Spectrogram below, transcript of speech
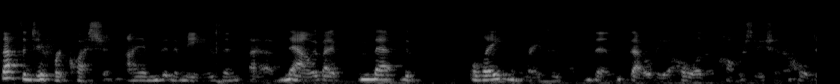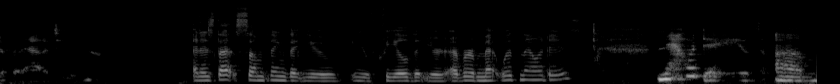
that's a different question. I am Vietnamese. And um, now, if I met with blatant racism, then that would be a whole other conversation, a whole different. And is that something that you you feel that you're ever met with nowadays? Nowadays, um,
